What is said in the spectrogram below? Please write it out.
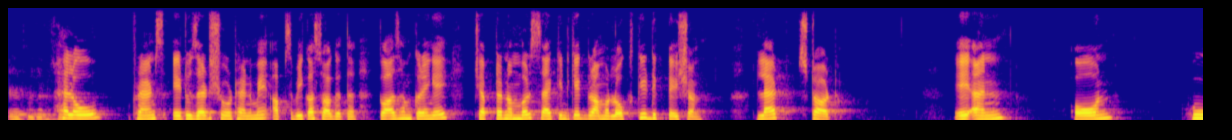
Hello friends A to Z shorthand में आप सभी का स्वागत है। तो आज हम करेंगे चैप्टर नंबर सेकंड के ग्रामर लॉक्स की dictation let start a an on who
